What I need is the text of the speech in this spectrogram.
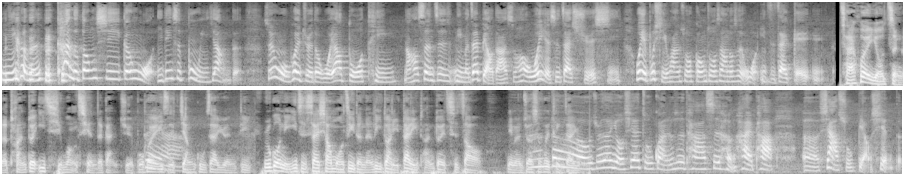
你可能看的东西跟我一定是不一样的。所以我会觉得我要多听，然后甚至你们在表达的时候，我也是在学习。我也不喜欢说工作上都是我一直在给予，才会有整个团队一起往前的感觉，不会一直僵固在原地。啊、如果你一直在消磨自己的能力段，你带领团队迟早你们就是会停在。我觉得有些主管就是他是很害怕。呃，下属表现的，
